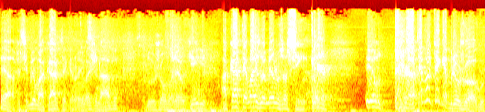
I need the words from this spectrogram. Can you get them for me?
É, recebi uma carta que eu não imaginava, do João Manuel King. A carta é mais ou menos assim. Eu até vou ter que abrir o jogo.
